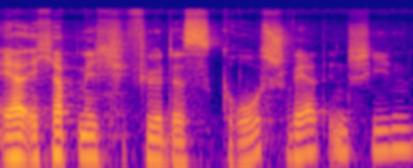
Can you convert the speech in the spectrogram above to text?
Ja, ich habe mich für das Großschwert entschieden.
